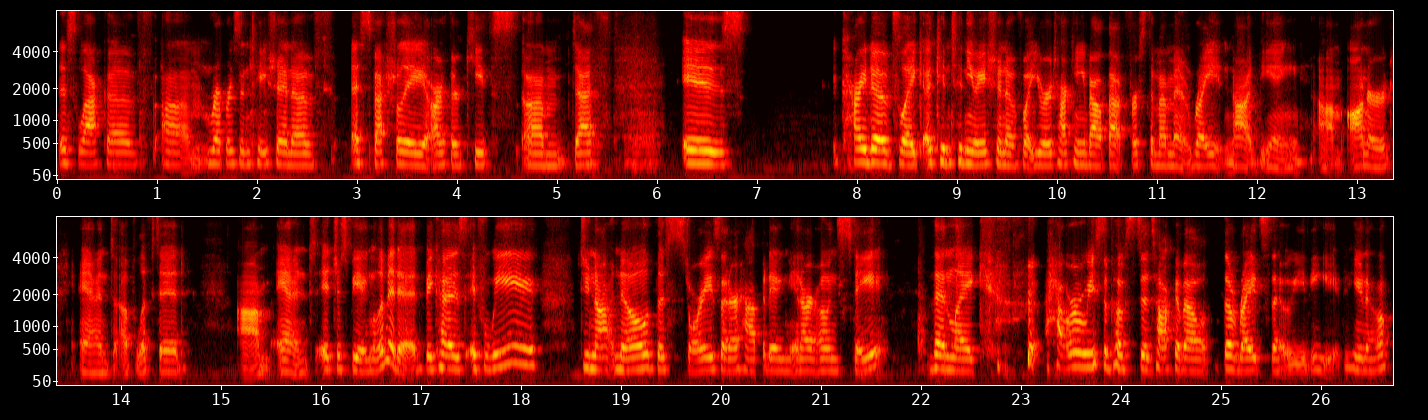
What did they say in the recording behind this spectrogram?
this lack of um, representation of especially Arthur Keith's um, death is kind of like a continuation of what you were talking about that First Amendment right not being um, honored and uplifted um, and it just being limited. Because if we do not know the stories that are happening in our own state, then like, how are we supposed to talk about the rights that we need? You know,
